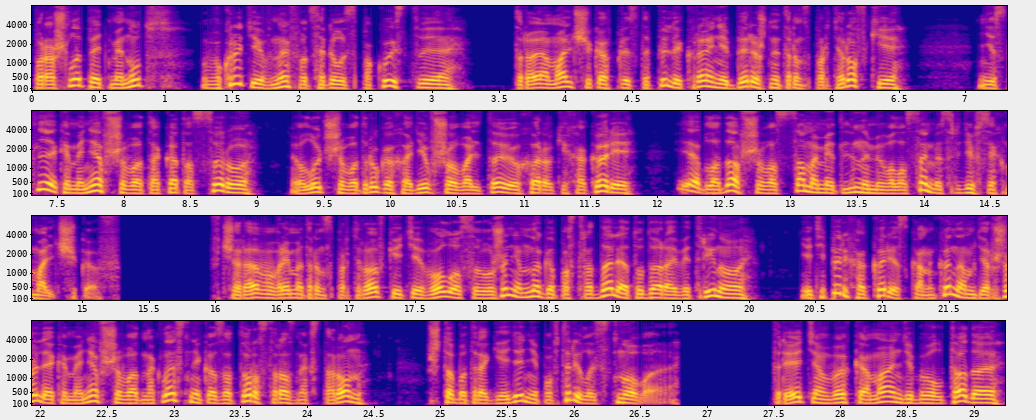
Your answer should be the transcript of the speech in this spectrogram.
Прошло пять минут, в укрытии вновь воцарилось спокойствие, трое мальчиков приступили к крайне бережной транспортировке, несли окаменевшего Таката Сыру, лучшего друга ходившего в Альтею Харуки Хакари и обладавшего самыми длинными волосами среди всех мальчиков. Вчера во время транспортировки эти волосы уже немного пострадали от удара о витрину, и теперь Хакари с Канканом держали окаменевшего одноклассника за тор с разных сторон, чтобы трагедия не повторилась снова. Третьим в их команде был Тада,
